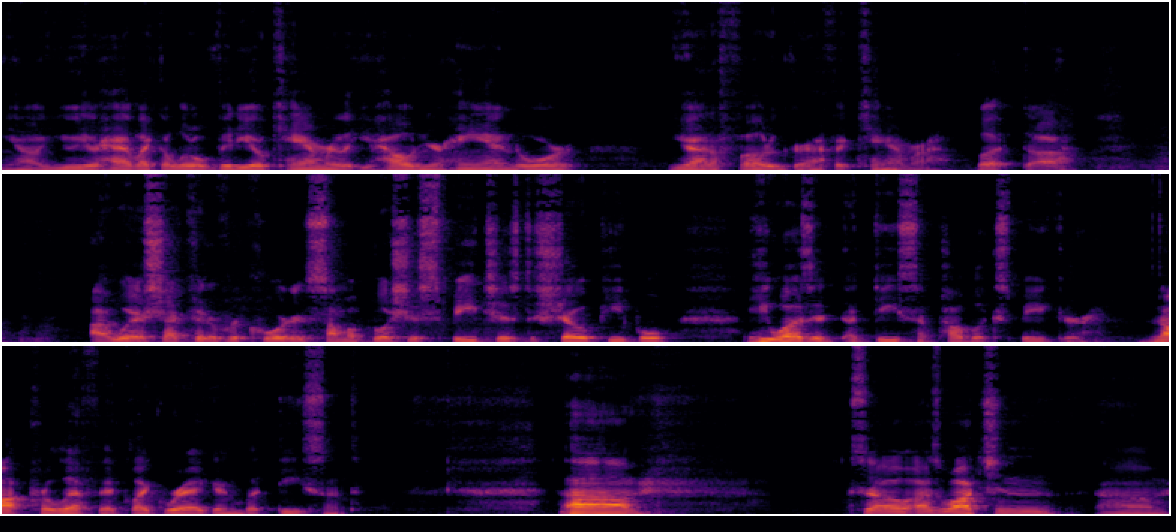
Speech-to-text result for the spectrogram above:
You know, you either had like a little video camera that you held in your hand or you had a photographic camera. But uh, I wish I could have recorded some of Bush's speeches to show people he was a, a decent public speaker. Not prolific like Reagan, but decent. Um, so I was watching. Um,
